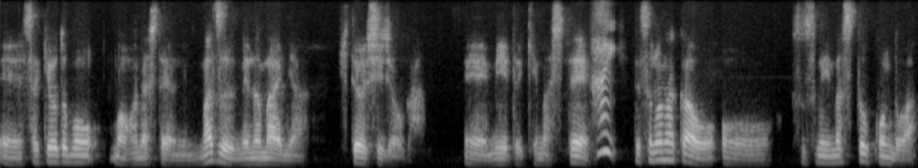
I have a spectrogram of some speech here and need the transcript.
えー、先ほども、まあ、お話したようにまず目の前には人吉城が、えー、見えてきまして、はい、でその中を進みますと今度は、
